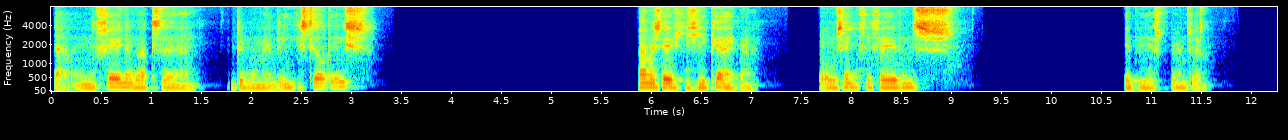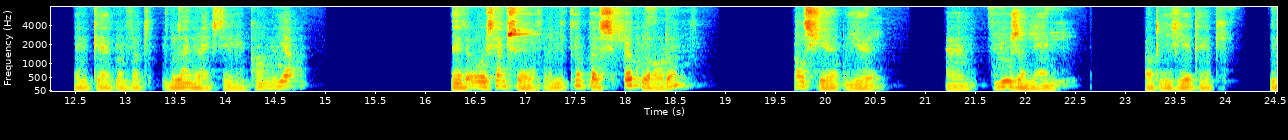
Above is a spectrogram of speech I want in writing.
ja, wat uh, op dit moment ingesteld is. Gaan we eens eventjes hier kijken. OSM-gegevens, GPS-punten. Even kijken wat belangrijks tegenkomt. Ja, de OSM-server. Je kunt pas uploaden als je je uh, username geautoriseerd hebt voor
